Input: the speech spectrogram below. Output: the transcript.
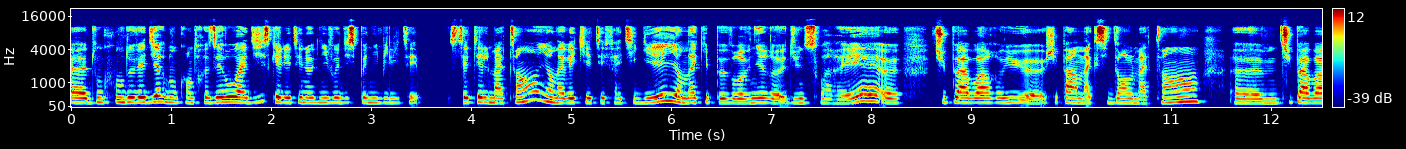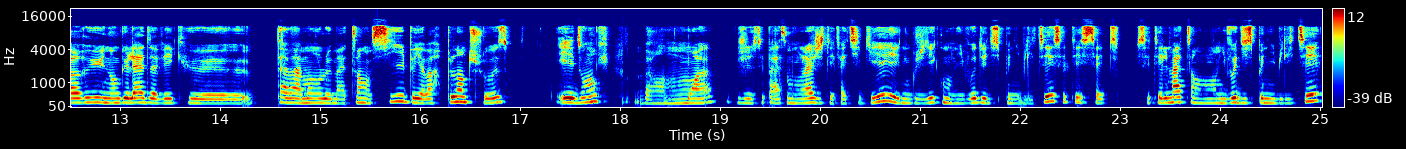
Heu, donc on devait dire donc entre 0 à 10 quel était notre niveau de disponibilité. C'était le matin, il y en avait qui étaient fatigués, il y en a qui peuvent revenir, heu, d'une soirée, heu, tu peux avoir eu, heu, je sais pas, un accident le matin, tu peux avoir eu une engueulade avec, ta maman le matin aussi, il peut y avoir plein de choses et donc ben, moi, je sais pas, à ce moment-là, j'étais fatiguée et donc j'ai dit que mon niveau de disponibilité, c'était 7. C'était le matin. Mon niveau de disponibilité,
